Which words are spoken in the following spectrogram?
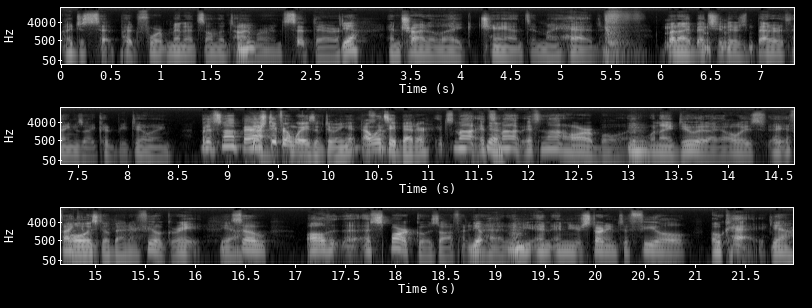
I just set put four minutes on the timer and sit there, Mm-hmm. Yeah. and try to like chant in my head. but I bet you there's better things I could be doing. But it's not bad. There's different ways of doing it. I wouldn't say better. It's not. It's Yeah. not. It's not horrible. Mhm. When I do it, I always if I Always can, feel better. I feel great. Yeah. So all the, a spark goes off in Yep. your head, Mhm. and, you, and and you're starting to feel okay. Yeah,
